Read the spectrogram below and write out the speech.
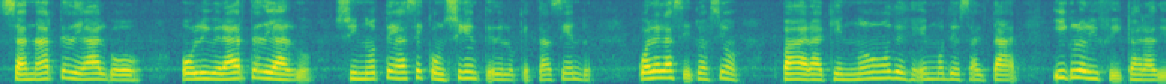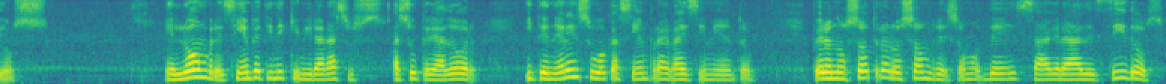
sanarte de algo o liberarte de algo si no te hace consciente de lo que está haciendo. ¿Cuál es la situación? Para que no dejemos de saltar y glorificar a Dios. El hombre siempre tiene que mirar a, a su creador y tener en su boca siempre agradecimiento. Pero nosotros los hombres somos desagradecidos.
